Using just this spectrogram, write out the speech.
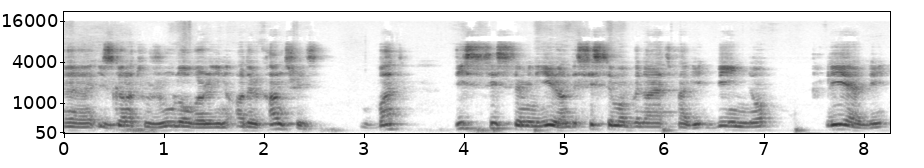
uh, is going to rule over in other countries. But this system in Iran, the system of Velayat Faqih, we know clearly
